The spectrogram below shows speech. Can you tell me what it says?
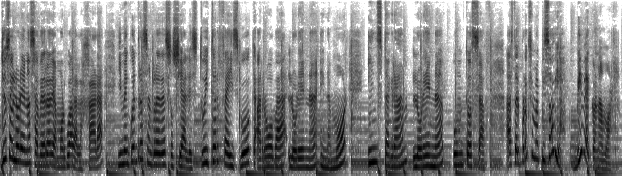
Yo soy Lorena Saavedra de Amor Guadalajara y me encuentras en redes sociales, Twitter, Facebook, arroba Lorena en Amor, Instagram, lorena.saf. Hasta el próximo episodio. Vive con amor.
